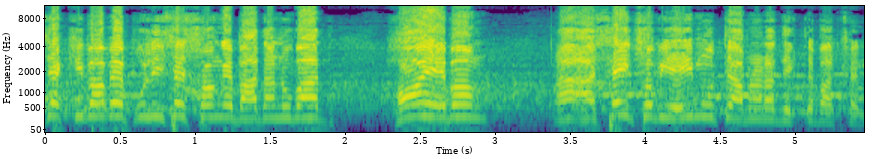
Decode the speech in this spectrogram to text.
যে কীভাবে পুলিশের সঙ্গে বাদানুবাদ হয় এবং সেই ছবি এই মুহূর্তে আপনারা দেখতে পাচ্ছেন।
